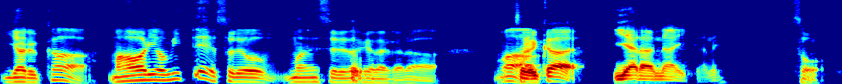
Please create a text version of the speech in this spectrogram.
やるか、周りを見て、それを真似するだけだから、まあ、それか、やらないかね。そう。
